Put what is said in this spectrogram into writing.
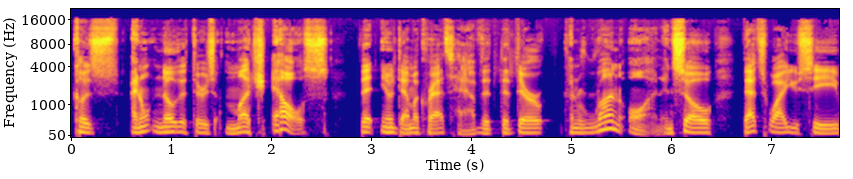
because I don't know that there's much else that you know Democrats have that that they can run on, and so that's why you see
